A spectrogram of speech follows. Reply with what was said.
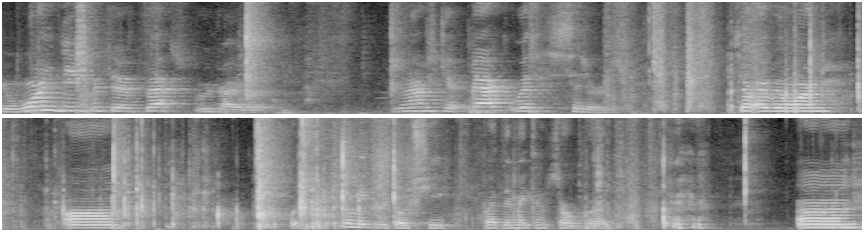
Me one deep with the fat screwdriver. Now get back with scissors. So everyone, um, they make these so cheap, but they make them so good. um,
